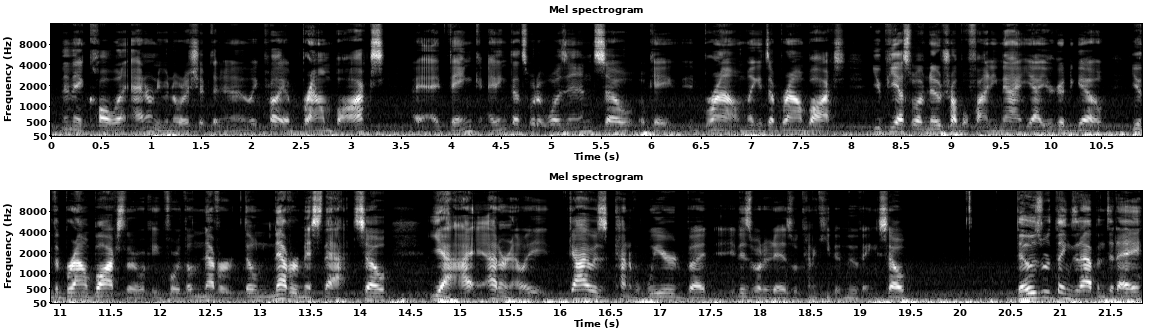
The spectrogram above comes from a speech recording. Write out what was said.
And then they call it. I don't even know what I shipped it in. Like, probably a brown box. I, I, think. I think that's what it was in. So, okay, brown, like it's a brown box. UPS will have no trouble finding that. Yeah, you're good to go. You have the brown box they're looking for. They'll never, they'll never miss that. So, yeah, I, I don't know. It, guy was kind of weird, but it is what it is. We'll kind of keep it moving. So, those were things that happened today.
